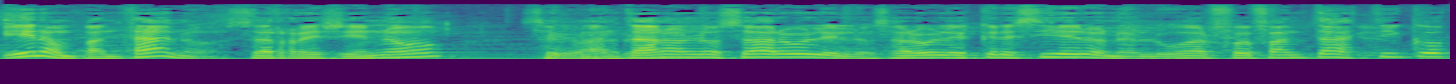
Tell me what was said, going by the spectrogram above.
Era un pantano, se rellenó, se Qué plantaron los árboles, los árboles crecieron, el lugar fue fantástico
